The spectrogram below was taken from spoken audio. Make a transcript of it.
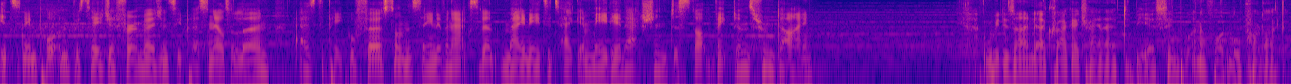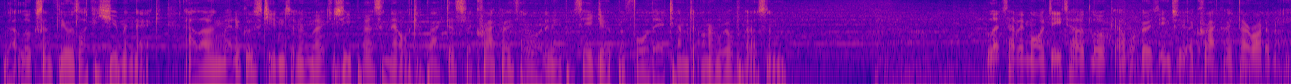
It's an important procedure for emergency personnel to learn, as the people first on the scene of an accident may need to take immediate action to stop victims from dying. We designed our Crico Trainer to be a simple and affordable product that looks and feels like a human neck, allowing medical students and emergency personnel to practice the cricothyrotomy procedure before they attempt it on a real person. Let's have a more detailed look at what goes into a cricothyrotomy.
